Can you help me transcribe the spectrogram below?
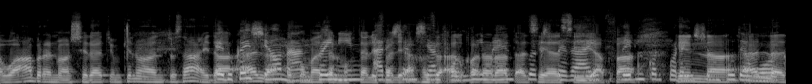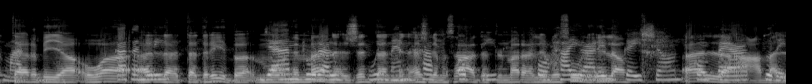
وعبر المؤشرات يمكنها أن تساعد الحكومات المختلفة لأخذ القرارات السياسية. فإن التربية والتدريب مهمان جدا من أجل مساعدة المرأة للوصول إلى العمل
